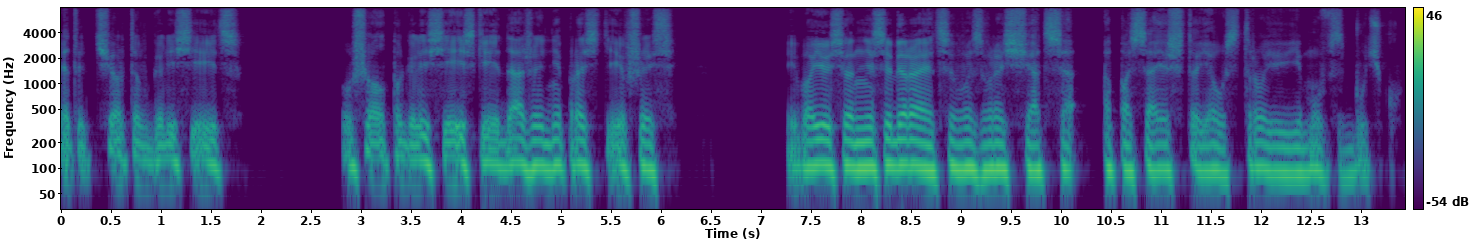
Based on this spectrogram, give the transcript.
Этот чертов галисеец ушел по-галисейски, даже не простившись» и, боюсь, он не собирается возвращаться, опасаясь, что я устрою ему взбучку.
